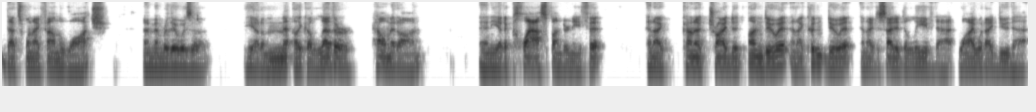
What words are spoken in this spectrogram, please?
that's when I found the watch. I remember there was a he had a like a leather helmet on, and he had a clasp underneath it, and I kind of tried to undo it, and I couldn't do it, and I decided to leave that. Why would I do that?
